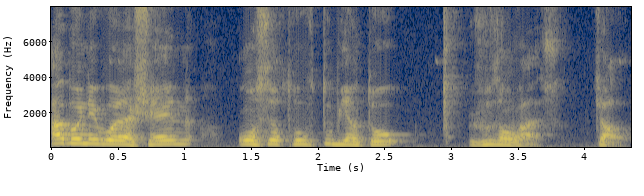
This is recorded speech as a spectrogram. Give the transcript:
Abonnez-vous à la chaîne, on se retrouve tout bientôt, je vous embrasse, ciao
